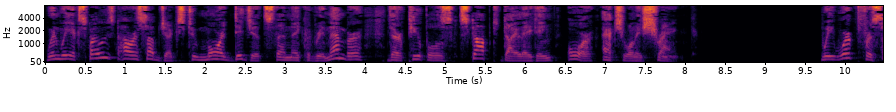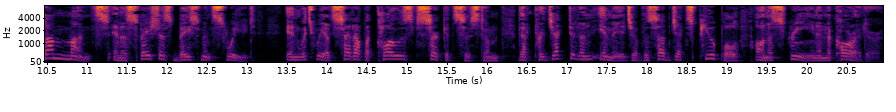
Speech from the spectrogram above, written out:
When we exposed our subjects to more digits than they could remember, their pupils stopped dilating or actually shrank. We worked for some months in a spacious basement suite in which we had set up a closed circuit system that projected an image of the subject's pupil on a screen in the corridor.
